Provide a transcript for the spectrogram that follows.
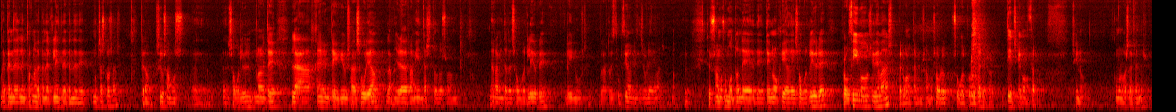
depende del entorno, depende del cliente, depende de muchas cosas, pero si usamos eh, software libre. Normalmente la gente que usa seguridad, la mayoría de herramientas, todos son herramientas de software libre, Linux, las distribuciones de seguridad y demás. Entonces usamos un montón de, tecnología de software libre, producimos y demás, pero bueno, también usamos software propietario. Tienes que conocerlo, si no, ¿cómo lo vas a defender?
